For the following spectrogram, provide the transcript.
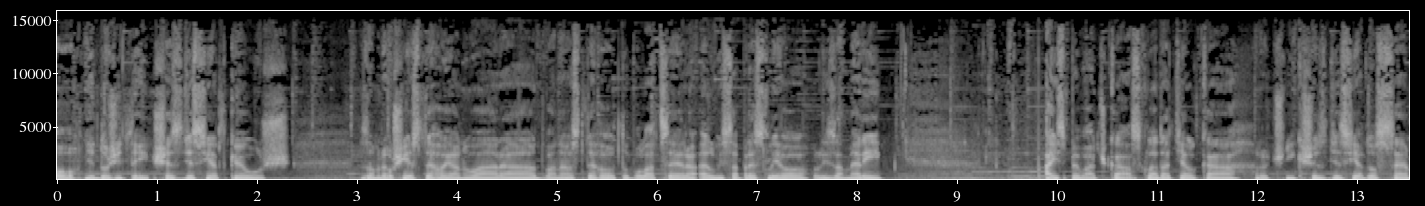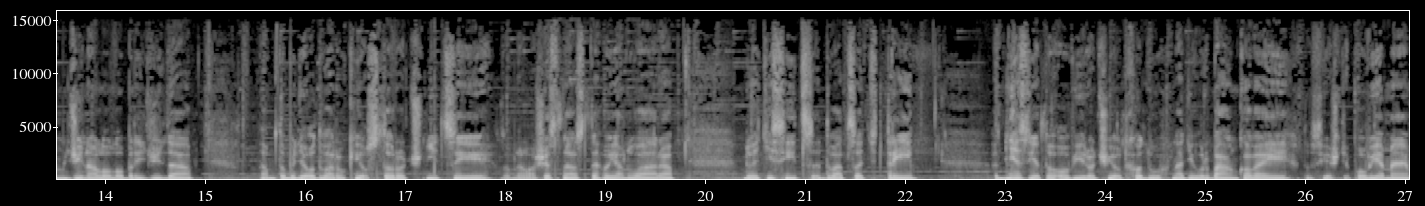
o nedožitej 60 už. Zomrel 6. januára, 12. to bola dcéra Elvisa Presleyho, Liza Mary aj speváčka a skladateľka, ročník 68, Gina Lollobrigida, tam to bude o dva roky o storočnici, zomrela 16. januára 2023. Dnes je to o výročí odchodu Nadi Urbánkovej, to si ešte povieme,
